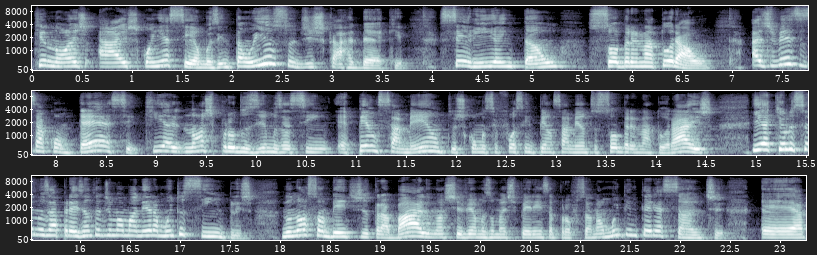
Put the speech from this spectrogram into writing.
que nós as conhecemos. Então, isso, diz Kardec, seria então sobrenatural. Às vezes acontece que nós produzimos assim é, pensamentos como se fossem pensamentos sobrenaturais e aquilo se nos apresenta de uma maneira muito simples. No nosso ambiente de trabalho, nós tivemos uma experiência profissional muito interessante. É,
